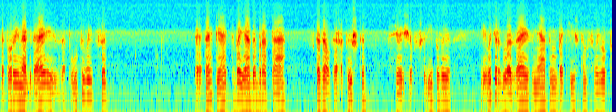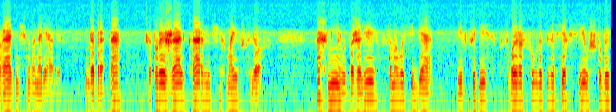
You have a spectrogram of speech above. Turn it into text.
который иногда и запутывается. «Это опять твоя доброта», — сказал коротышка, все еще всхлипывая, и вытер глаза измятым батистом своего праздничного наряда. «Доброта, которая жаль карличьих моих слез. Ах, милый, пожалей самого себя и вцепись в свой рассудок изо всех сил, чтобы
